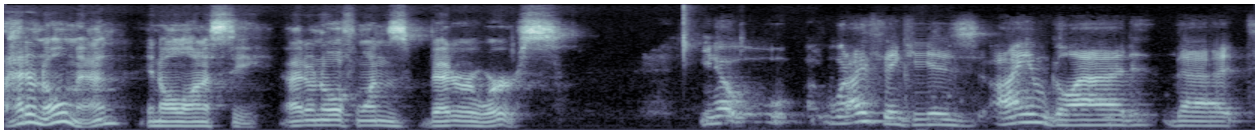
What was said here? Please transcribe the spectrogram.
I don't know, man. In all honesty, I don't know if one's better or worse. You know, what I think is I am glad that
